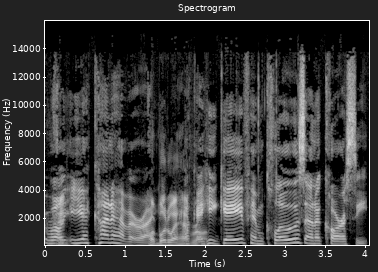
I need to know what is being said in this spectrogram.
Well, and- you kind of have it right. Well, what do I have okay, wrong? he gave him clothes and a car seat.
